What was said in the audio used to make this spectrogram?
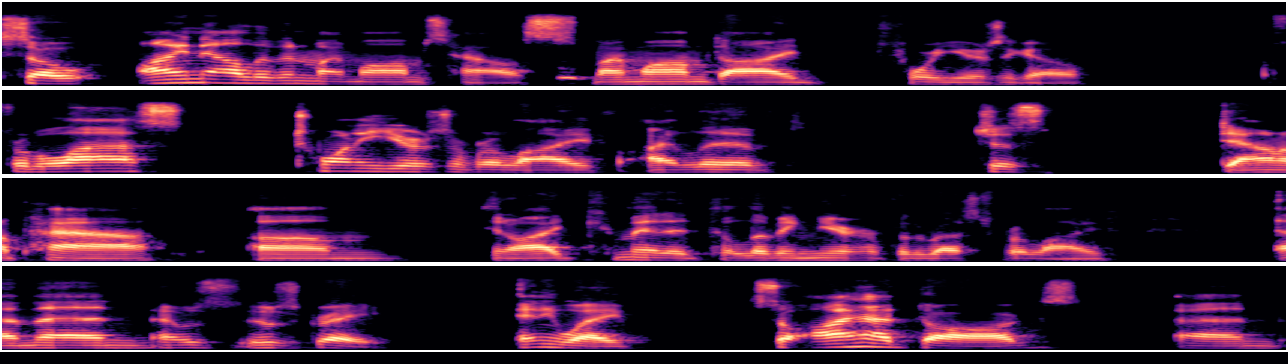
so I now live in my mom's house. My mom died four years ago. For the last 20 years of her life, I lived just down a path. Um, you know, I'd committed to living near her for the rest of her life. And then it was it was great. Anyway, so I had dogs, and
